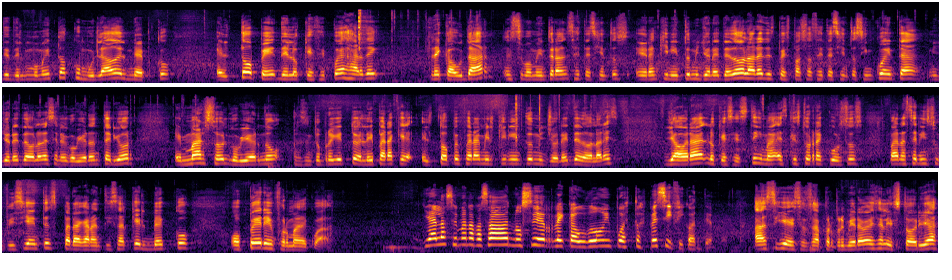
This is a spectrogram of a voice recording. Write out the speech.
desde el momento acumulado del MEPCO, el tope de lo que se puede dejar de recaudar, en su momento eran, 700, eran 500 millones de dólares, después pasó a 750 millones de dólares en el gobierno anterior. En marzo el gobierno presentó un proyecto de ley para que el tope fuera 1.500 millones de dólares y ahora lo que se estima es que estos recursos van a ser insuficientes para garantizar que el BECO opere en forma adecuada. Ya la semana pasada no se recaudó impuesto específico, entiendo. Así es, o sea, por primera vez en la historia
